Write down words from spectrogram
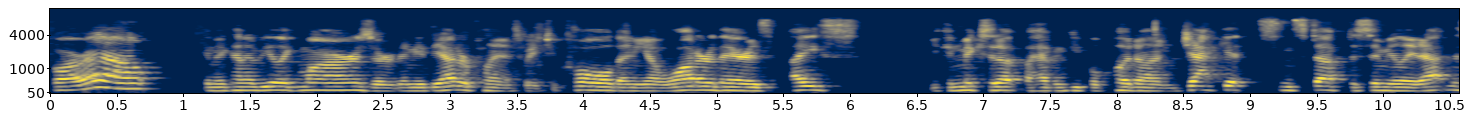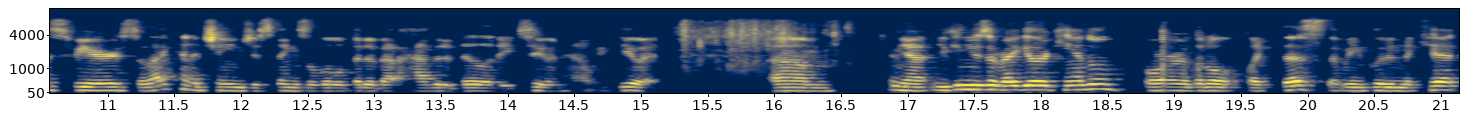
far out, it's going to kind of be like Mars or any of the outer planets, way too cold. Any uh, water there is ice. You can mix it up by having people put on jackets and stuff to simulate atmospheres. So that kind of changes things a little bit about habitability too and how we view it. Um, and yeah, you can use a regular candle or a little like this that we include in the kit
